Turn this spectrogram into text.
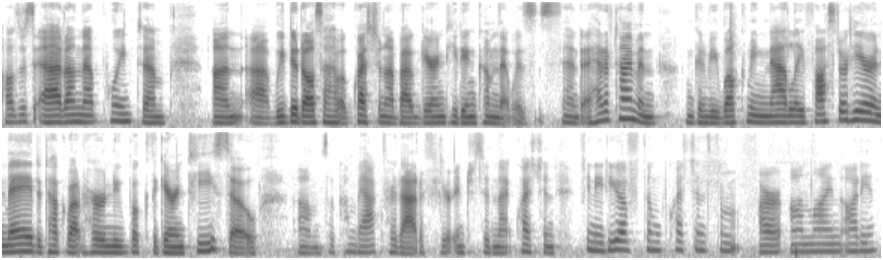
I'll just add on that point. Um, on, uh, we did also have a question about guaranteed income that was sent ahead of time, and I'm going to be welcoming Natalie Foster here in May to talk about her new book, The Guarantee. So, um, so come back for that if you're interested in that question. Jeannie, do you have some questions from our online audience?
